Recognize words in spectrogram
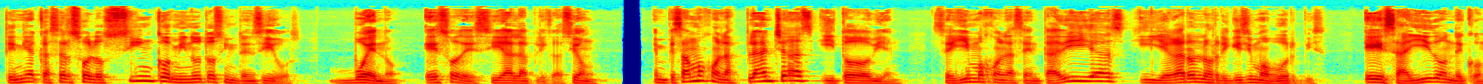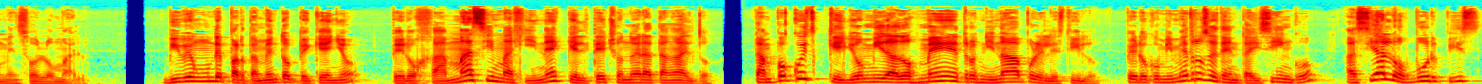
tenía que hacer solo 5 minutos intensivos. Bueno, eso decía la aplicación. Empezamos con las planchas y todo bien. Seguimos con las sentadillas y llegaron los riquísimos burpees. Es allí donde comenzó lo malo. Vivo en un departamento pequeño, pero jamás imaginé que el techo no era tan alto. Tampoco es que yo mida dos metros ni nada por el estilo, pero con mi metro 75 hacía los burpees,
